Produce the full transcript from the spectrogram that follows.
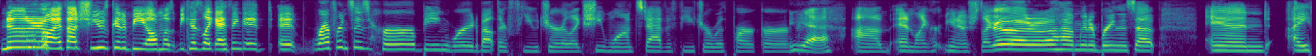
No, no, no. I thought she was gonna be almost because like I think it it references her being worried about their future. Like she wants to have a future with Parker Yeah. um and like her you know she's like oh, i don't know how i'm gonna bring this up and i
